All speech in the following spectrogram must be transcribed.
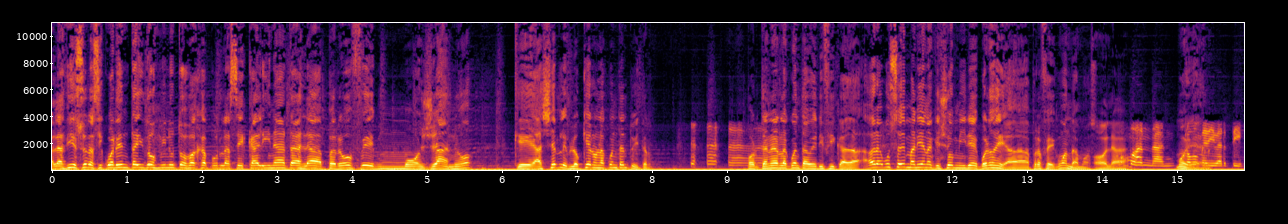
A las 10 horas y 42 minutos baja por las escalinatas la profe Moyano, que ayer le bloquearon la cuenta en Twitter. Por tener la cuenta verificada. Ahora, vos sabés, Mariana, que yo miré. Buenos días, profe, ¿cómo andamos? Hola. ¿Cómo andan? Muy ¿Cómo bien. me divertí?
